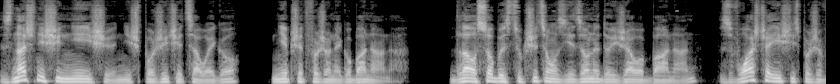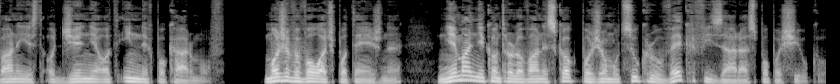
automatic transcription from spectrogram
znacznie silniejszy niż spożycie całego, nieprzetworzonego banana. Dla osoby z cukrzycą zjedzony dojrzały banan, zwłaszcza jeśli spożywany jest oddzielnie od innych pokarmów, może wywołać potężny, niemal niekontrolowany skok poziomu cukru we krwi zaraz po posiłku.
